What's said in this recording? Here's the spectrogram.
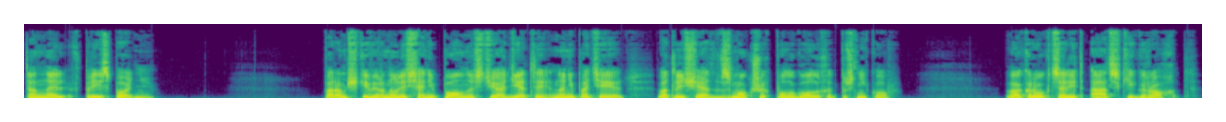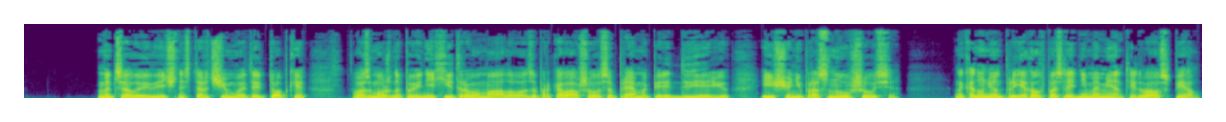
Тоннель в преисподнюю. Паромщики вернулись, они полностью одеты, но не потеют, в отличие от взмокших полуголых отпускников. Вокруг царит адский грохот. Мы целую вечность торчим в этой топке, возможно, по вине хитрого малого, запарковавшегося прямо перед дверью и еще не проснувшегося. Накануне он приехал в последний момент, едва успел.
